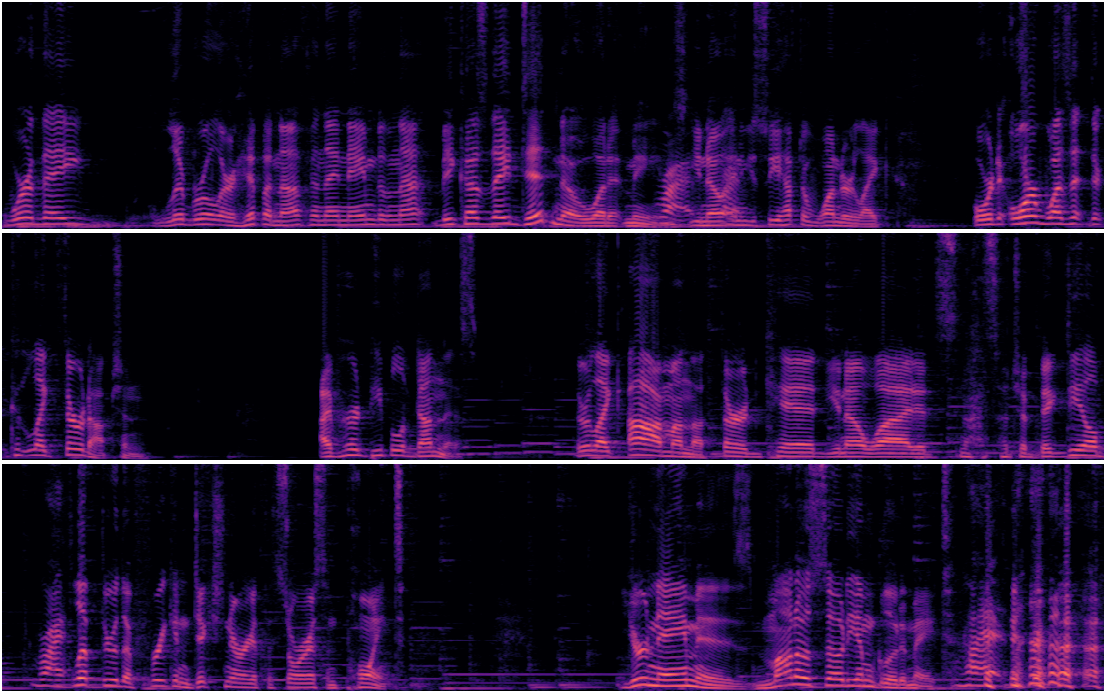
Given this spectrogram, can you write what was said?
were they liberal or hip enough and they named them that because they did know what it means? Right, You know, right. and you, so you have to wonder like, or, or was it the, like third option? I've heard people have done this. They're like, ah, I'm on the third kid. You know what? It's not such a big deal. Right. Flip through the freaking dictionary at thesaurus and point. Your name is monosodium glutamate. Right.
